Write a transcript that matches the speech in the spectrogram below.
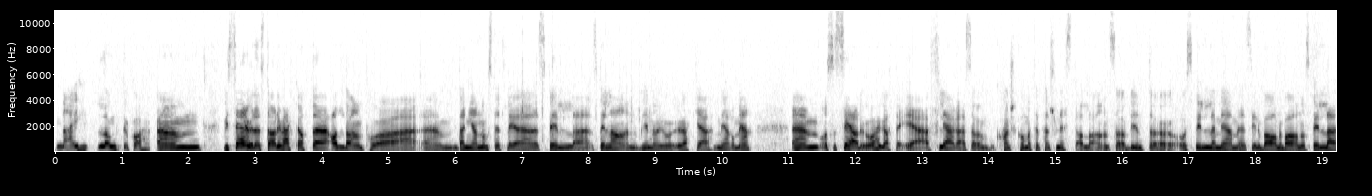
Nei, langt ifra. Um, vi ser jo det stadig vekk at uh, alderen på um, den gjennomsnittlige spill, uh, spilleren begynner jo å øke mer og mer. Um, og så ser du òg at det er flere som kanskje kommer til pensjonistalderen, som har begynt å, å, spille mer med sine barnebarn og spille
